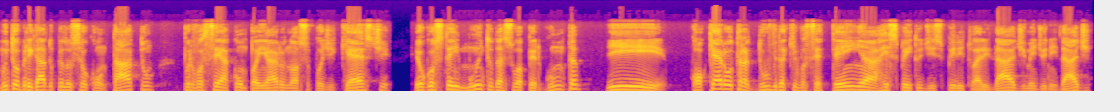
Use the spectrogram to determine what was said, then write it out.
Muito obrigado pelo seu contato, por você acompanhar o nosso podcast. Eu gostei muito da sua pergunta e Qualquer outra dúvida que você tenha a respeito de espiritualidade e mediunidade,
